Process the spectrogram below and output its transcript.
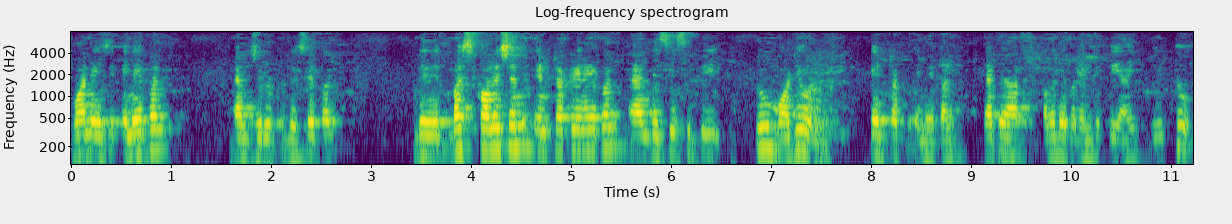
one is enable and zero to disable, the bus collision interrupt enable and the CCP2 module interrupt enable that are available in the PIE2.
